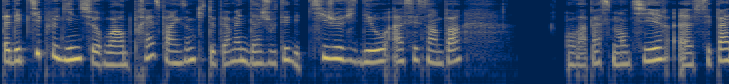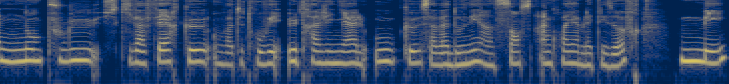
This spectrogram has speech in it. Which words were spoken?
Tu as des petits plugins sur WordPress par exemple qui te permettent d'ajouter des petits jeux vidéo assez sympas. On va pas se mentir, euh, c'est pas non plus ce qui va faire que on va te trouver ultra génial ou que ça va donner un sens incroyable à tes offres, mais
